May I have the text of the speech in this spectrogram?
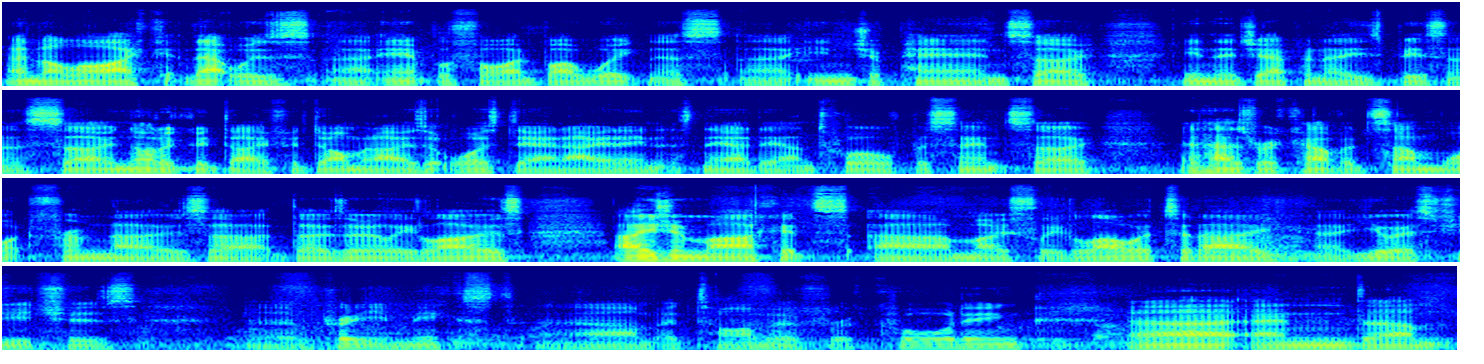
and the like. That was uh, amplified by weakness uh, in Japan, so in the Japanese business. So not a good day for Domino's. It was down 18, it's now down 12%. So it has recovered somewhat from those uh, those early lows. Asian markets are mostly lower today. US uh, futures. Uh, pretty mixed um, at time of recording, uh, and um,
